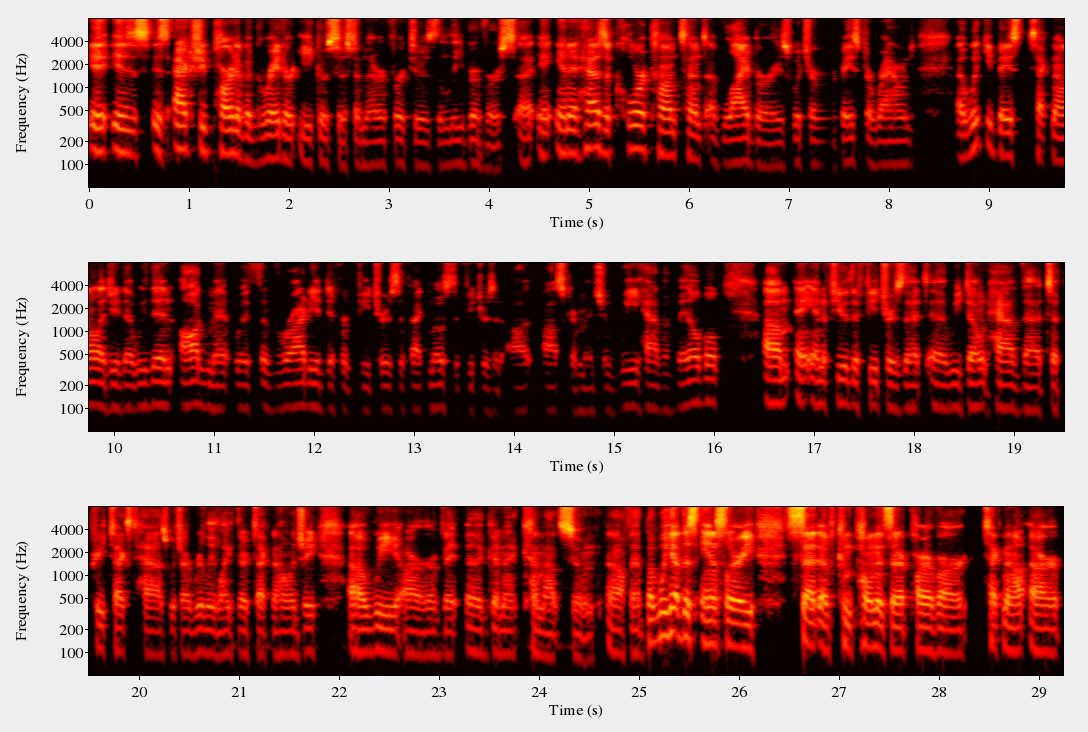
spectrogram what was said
is, is actually part of a greater ecosystem that I refer to as the LibreVerse. Uh, and it has a core content of libraries, which are based around a wiki-based technology that we then augment with a variety of different features. In fact, most of the features that Oscar mentioned, we have available, um, and a few of the features that uh, we don't have that uh, PreTeXt has, which I really like their technology, uh, we are uh, gonna come out soon off that. But we have this ancillary set of components that are part of our techno our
